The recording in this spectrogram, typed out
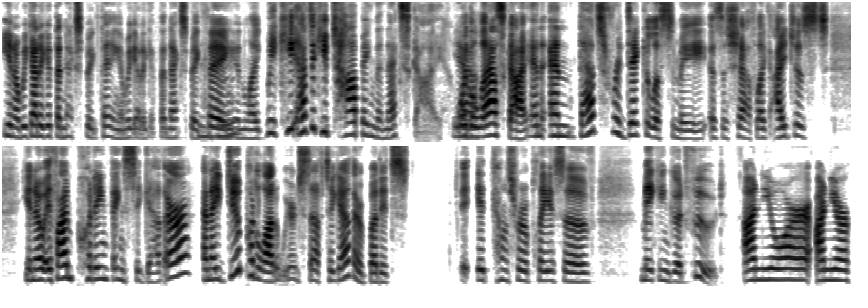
you know, we got to get the next big thing, and we got to get the next big thing, mm-hmm. and like, we keep, have to keep topping the next guy or the last guy, and and that's ridiculous to me as a chef. Like, I just, you know, if I'm putting things together, and I do put a lot of weird stuff together, but it's it, it comes from a place of making good food. on your on your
